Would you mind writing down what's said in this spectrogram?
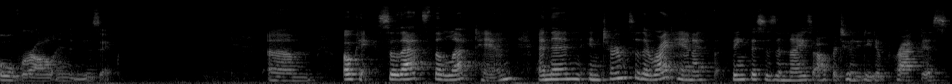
overall in the music. Um, okay so that's the left hand. And then in terms of the right hand i th- think this is a nice opportunity to practice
